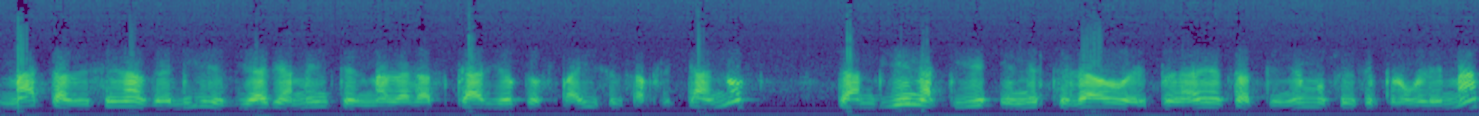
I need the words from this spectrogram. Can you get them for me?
mata decenas de miles diariamente en Madagascar y otros países africanos, también aquí en este lado del planeta tenemos ese problema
